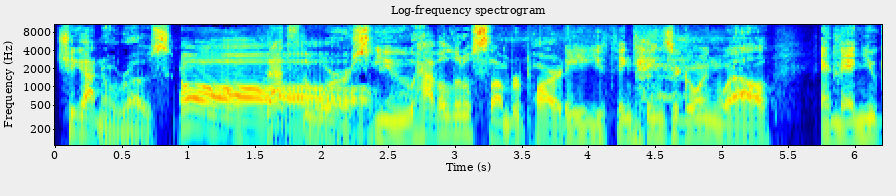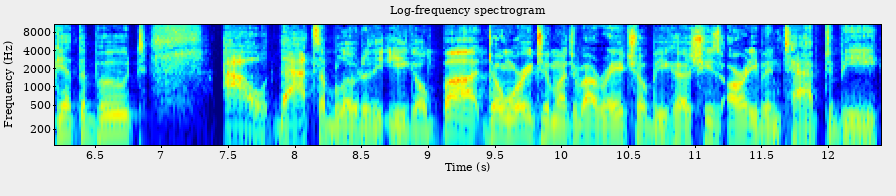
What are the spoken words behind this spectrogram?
she got no rose. Oh, That's the worst. You have a little slumber party, you think things are going well, and then you get the boot. Ow, that's a blow to the ego. But don't worry too much about Rachel because she's already been tapped to be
